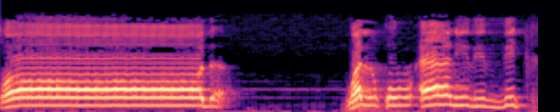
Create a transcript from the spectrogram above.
صاد. والقرآن ذي الذكر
